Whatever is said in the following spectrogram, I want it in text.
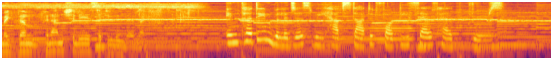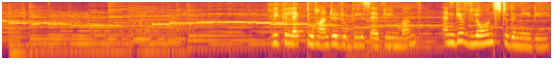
make them financially settled in their life. In 13 villages, we have started 40 self help groups. We collect 200 rupees every month and give loans to the needy.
